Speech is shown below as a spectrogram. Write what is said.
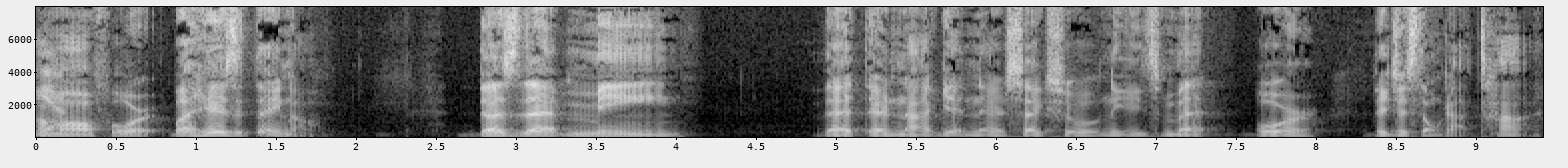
I'm all for it. But here's the thing, though. Does that mean that they're not getting their sexual needs met, or they just don't got time?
